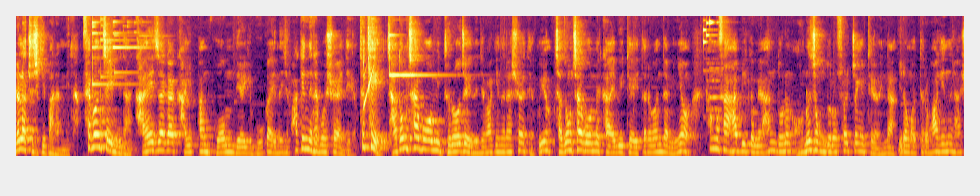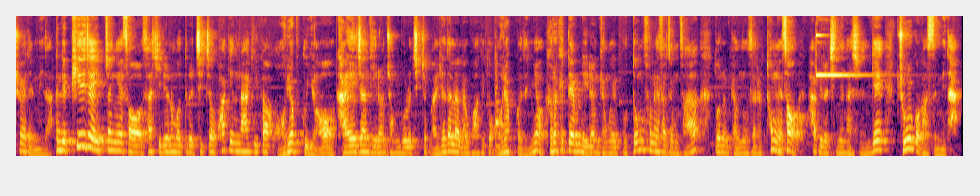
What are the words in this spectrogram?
연락 주시기 바랍니다. 세 번째입니다. 가해자가 가입한 보험 내역이 뭐가 있는지 확인을 해 보셔야 돼요. 특히 자동차 보험이 들어져 있는지 확인을 하셔야 되고요. 자동차 보험에 가입이 되어 있다고 한다면요. 형사 합의금의 한도는 어느 정도로 설정이 되어 있나 이런 것들을 확인을 하셔야 됩니다. 근데 피해자 입장에서 사실 이런 것들을 직접 확인을 하기가 어렵고요. 가해자한테 이런 정보를 직접 알려달라고 하기도 어렵거든요. 그렇기 때문에 이런 경우에 보통 손해사정사 또는 변호사를 통해서 합의를 진행하시는 게 좋을 것 같습니다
